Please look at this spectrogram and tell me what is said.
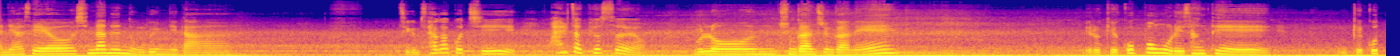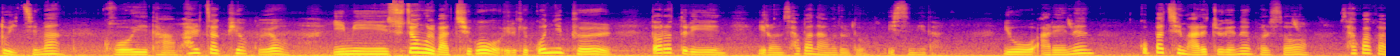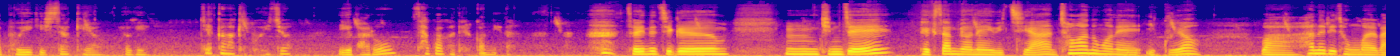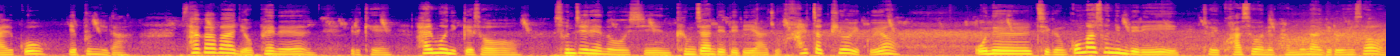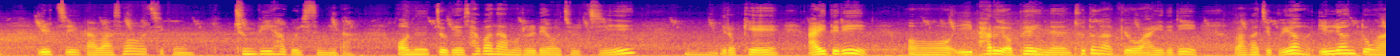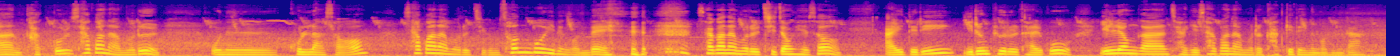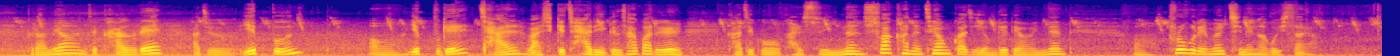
안녕하세요. 신나는 농부입니다. 지금 사과꽃이 활짝 폈어요. 물론 중간중간에 이렇게 꽃봉오리 상태의 이렇게 꽃도 있지만 거의 다 활짝 피었고요. 이미 수정을 마치고 이렇게 꽃잎을 떨어뜨린 이런 사과나무들도 있습니다. 요 아래는 꽃받침 아래쪽에는 벌써 사과가 보이기 시작해요. 여기 쬐까맣게 보이죠? 이게 바로 사과가 될 겁니다. 저희는 지금 음, 김제 백산면에 위치한 청화농원에 있고요. 와 하늘이 정말 맑고 예쁩니다. 사과밭 옆에는 이렇게 할머니께서 손질해 놓으신 금잔디들이 아주 활짝 피어 있고요. 오늘 지금 꼬마 손님들이 저희 과수원에 방문하기로 해서 일찍 나와서 지금 준비하고 있습니다. 어느 쪽에 사과나무를 내어줄지 음, 이렇게 아이들이 어, 이 바로 옆에 있는 초등학교 아이들이 와가지고요. 1년 동안 가꿀 사과나무를 오늘 골라서 사과나무를 지금 선보이는 건데 사과나무를 지정해서 아이들이 이름표를 달고 1년간 자기 사과나무를 갖게 되는 겁니다. 그러면 이제 가을에 아주 예쁜 어, 예쁘게 잘 맛있게 잘 익은 사과를 가지고 갈 수 있는 수확하는 체험까지 연계되어 있는 어, 프로그램을 진행하고 있어요.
